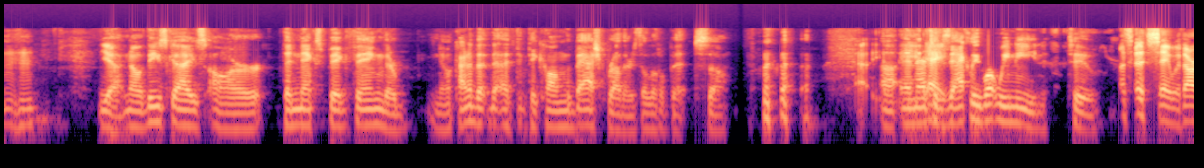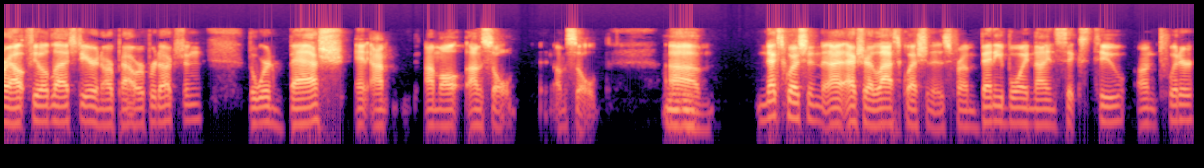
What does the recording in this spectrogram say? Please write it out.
Mm-hmm. Yeah, no, these guys are the next big thing. They're you know kind of the, the I think they call them the Bash Brothers a little bit. So, uh, and that's hey, exactly what we need too. I was going to say with our outfield last year and our power production, the word bash and I'm I'm all I'm sold. I'm sold. Mhm. Um, next question, uh, actually, our last question is from Benny Boy 962 on Twitter.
